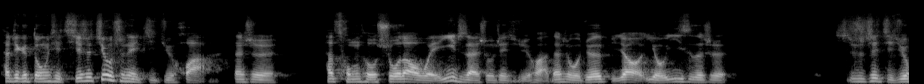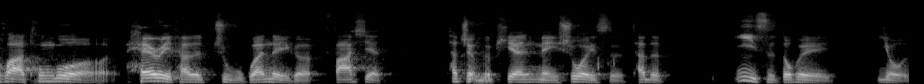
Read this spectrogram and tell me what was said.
他这个东西其实就是那几句话，但是。他从头说到尾一直在说这几句话，但是我觉得比较有意思的是，就是这几句话通过 Harry 他的主观的一个发现，他整个片每说一次，他的意思都会有，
